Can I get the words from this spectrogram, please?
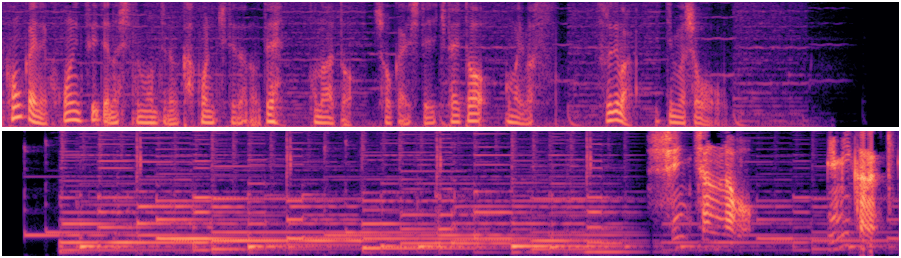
今回ねここについての質問っていうのが過去に来てたのでこの後紹介していきたいと思います。それでは行ってみましょうちゃんラボ。耳から聞く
